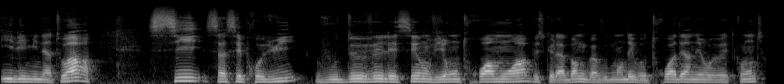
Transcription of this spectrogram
éliminatoire. Si ça s'est produit, vous devez laisser environ 3 mois puisque la banque va vous demander vos trois derniers relevés de compte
